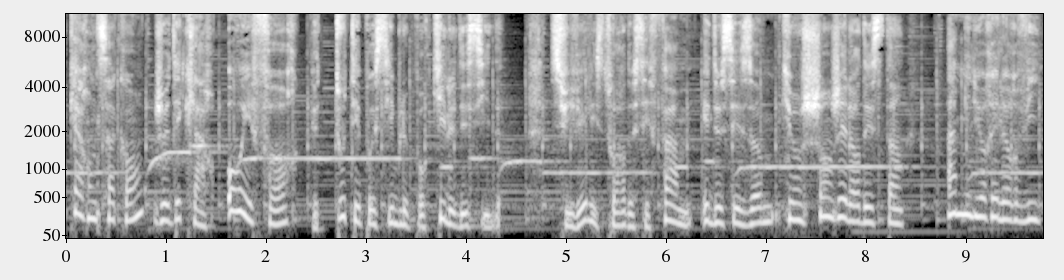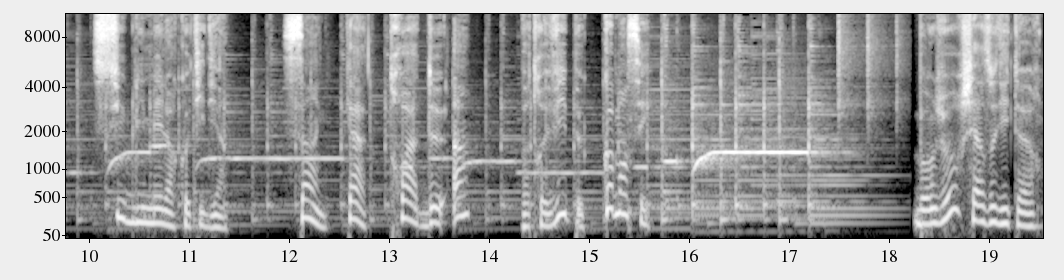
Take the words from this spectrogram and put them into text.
45 ans, je déclare haut et fort que tout est possible pour qui le décide. Suivez l'histoire de ces femmes et de ces hommes qui ont changé leur destin, amélioré leur vie, sublimé leur quotidien. 5, 4, 3, 2, 1, votre vie peut commencer. Bonjour chers auditeurs.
